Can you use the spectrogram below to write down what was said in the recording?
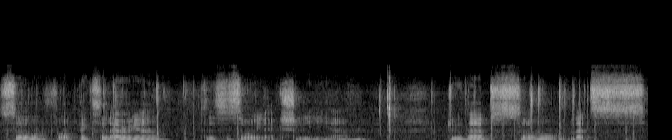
So for pixel area, this is where we actually um, do that. So let's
